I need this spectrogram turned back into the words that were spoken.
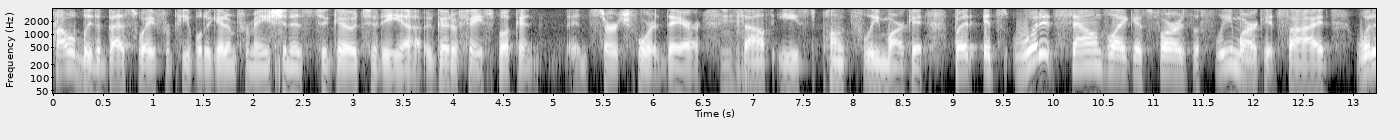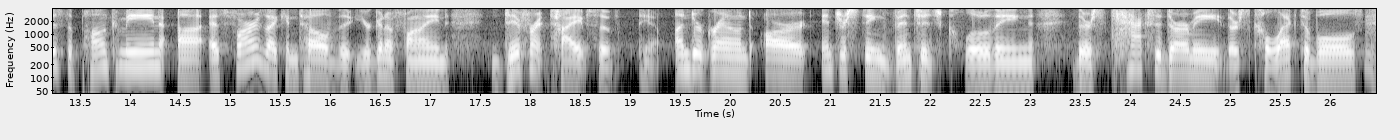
probably the best way for people to get information is to go to the uh, go to Facebook and and search for it there. Mm-hmm. Southeast Punk Flea Market. But it's what it sounds like as far as the flea market side. What does the punk mean? Uh, as far as I can tell, that you're going to find different types of you know, underground art, interesting vintage clothing. There's taxidermy, there's collectibles, hmm.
